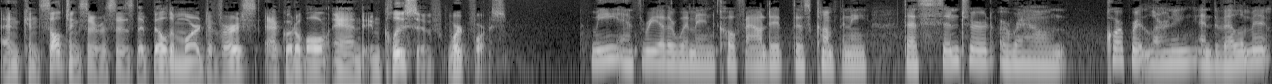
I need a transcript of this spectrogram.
and consulting services that build a more diverse, equitable, and inclusive workforce. Me and three other women co founded this company that's centered around corporate learning and development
